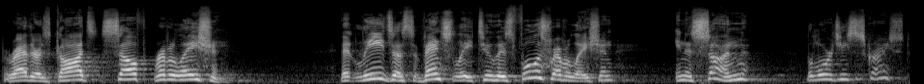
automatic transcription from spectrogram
but rather as God's self revelation that leads us eventually to his fullest revelation in his Son, the Lord Jesus Christ.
